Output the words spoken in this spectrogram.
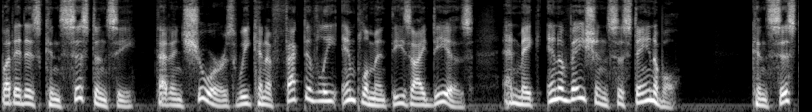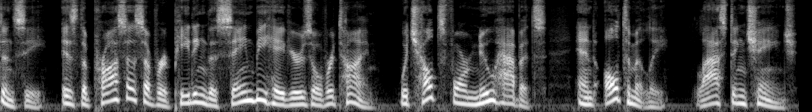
but it is consistency that ensures we can effectively implement these ideas and make innovation sustainable. Consistency is the process of repeating the same behaviors over time, which helps form new habits and ultimately lasting change.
